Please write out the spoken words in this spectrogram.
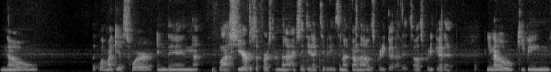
know like what my gifts were, and then last year was the first time that I actually did activities, and I found that I was pretty good at it. So I was pretty good at, you know, keeping,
